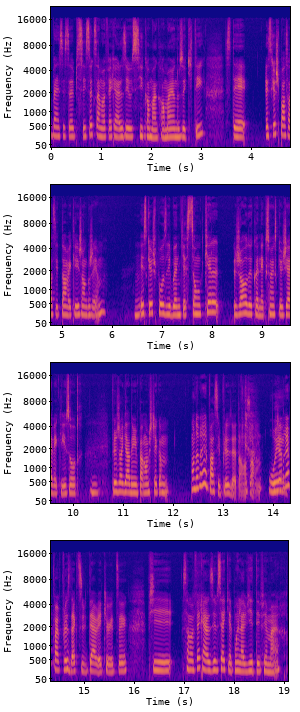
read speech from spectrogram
Ben c'est ça. Puis c'est ça que ça m'a fait réaliser aussi quand ma grand-mère nous a quittés. C'était est-ce que je passe assez de temps avec les gens que j'aime? Mm. Est-ce que je pose les bonnes questions? Quel genre de connexion est-ce que j'ai avec les autres? Mm. Puis là, je regardais mes parents, j'étais comme on devrait passer plus de temps ensemble. Oui. Je devrais faire plus d'activités avec eux, tu sais. Puis ça m'a fait réaliser aussi à quel point la vie est éphémère.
